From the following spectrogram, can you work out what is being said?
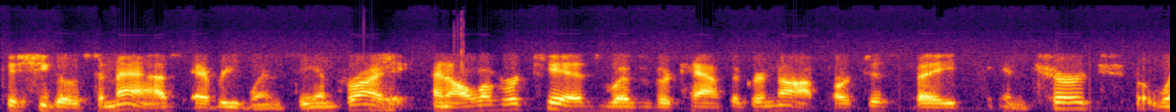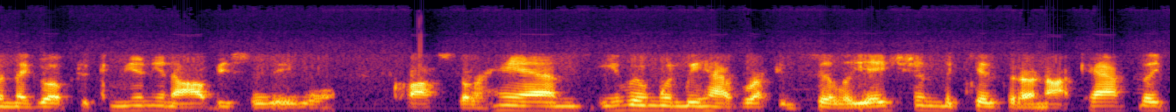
because she goes to mass every Wednesday and Friday. And all of her kids, whether they're Catholic or not, participate in church. But when they go up to communion, obviously they will cross their hands. Even when we have reconciliation, the kids that are not Catholic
